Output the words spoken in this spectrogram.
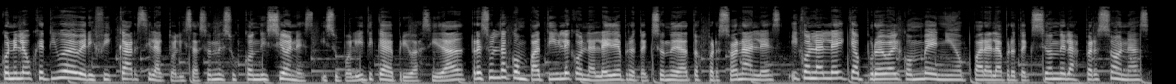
con el objetivo de verificar si la actualización de sus condiciones y su política de privacidad resulta compatible con la Ley de Protección de Datos Personales y con la ley que aprueba el convenio para la protección de las personas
